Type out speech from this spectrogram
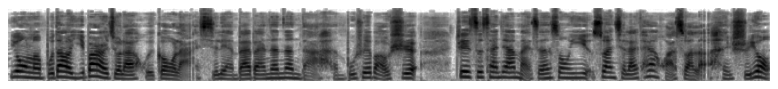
用了不到一半就来回购了，洗脸白白嫩嫩的，很补水保湿。这次参加买三送一，算起来太划算了，很实用，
